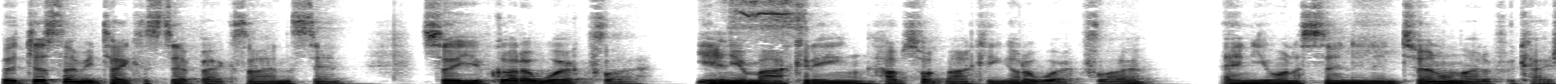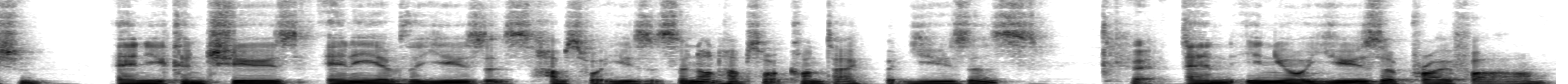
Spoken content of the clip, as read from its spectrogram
But just let me take a step back so I understand. So you've got a workflow in your marketing, HubSpot marketing, you've got a workflow, and you want to send an internal notification, and you can choose any of the users, HubSpot users. So not HubSpot contact, but users. Correct. And in your user profile,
